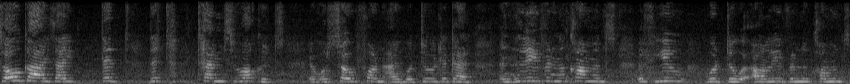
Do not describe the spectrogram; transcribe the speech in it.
So guys, I did the Th- Thames Rockets. It was so fun, I would do it again. And leave in the comments if you would do it, or leave in the comments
